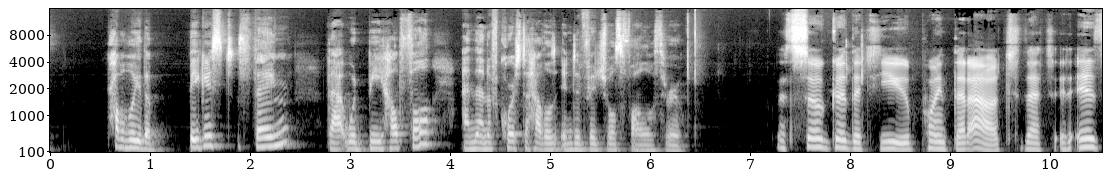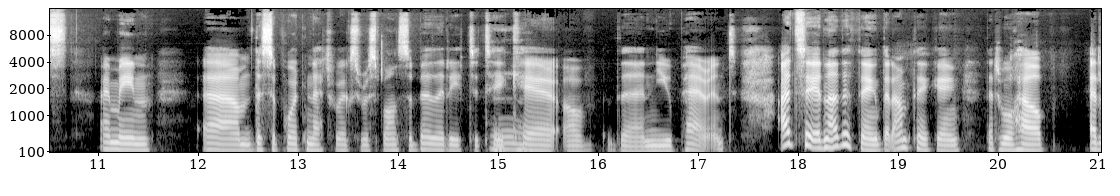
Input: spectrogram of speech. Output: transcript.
probably the biggest thing that would be helpful. And then, of course, to have those individuals follow through. That's so good that you point that out. That it is, I mean, um, the support network's responsibility to take care of the new parent. I'd say another thing that I'm thinking that will help, at,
